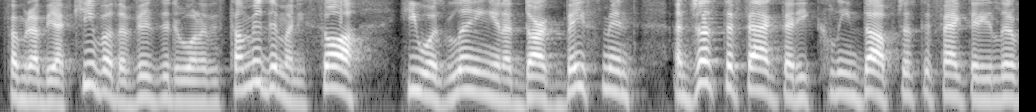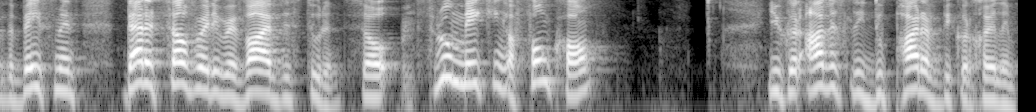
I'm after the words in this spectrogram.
from Rabbi Akiva that visited one of his Talmidim and he saw he was laying in a dark basement, and just the fact that he cleaned up, just the fact that he lit up the basement, that itself already revived his students. So through making a phone call, you could obviously do part of Bikur Cholim,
